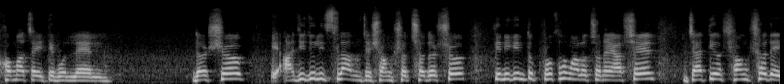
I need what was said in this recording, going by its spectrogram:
ক্ষমা চাইতে বললেন। দর্শক, আজিজুল ইসলাম যে সংসদ সদস্য, তিনি কিন্তু প্রথম আলোচনায় আসেন জাতীয় সংসদে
